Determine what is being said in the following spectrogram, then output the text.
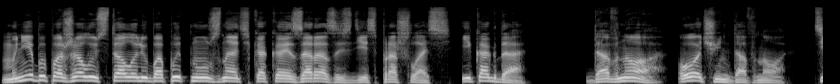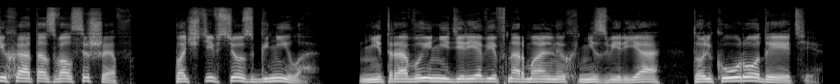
Мне бы, пожалуй, стало любопытно узнать, какая зараза здесь прошлась и когда. «Давно, очень давно», — тихо отозвался шеф. «Почти все сгнило. Ни травы, ни деревьев нормальных, ни зверья, только уроды эти.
